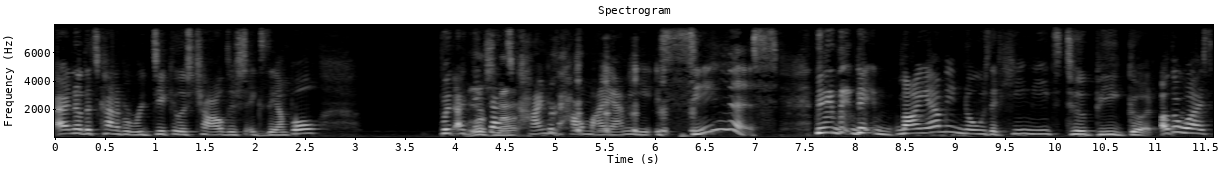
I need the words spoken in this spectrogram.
I know that's kind of a ridiculous, childish example, but I think that's not. kind of how Miami is seeing this. They, they, they, Miami knows that he needs to be good. Otherwise,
